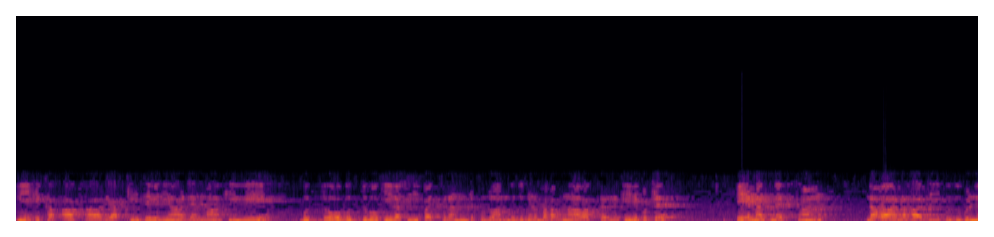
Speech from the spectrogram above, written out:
මේ එක ආකාරයක් මේ දෙවෙනි ආදන් මා කිව්වේ බුද්ධෝ බුද්ධෝ කියලා සිහිපත් කරන්නට පුළුවන් බුදුගුණ භාවනාවක් කරන කෙනෙකුට එහෙමත් නැත්නම් නවාරහාදී බුදුගුණ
